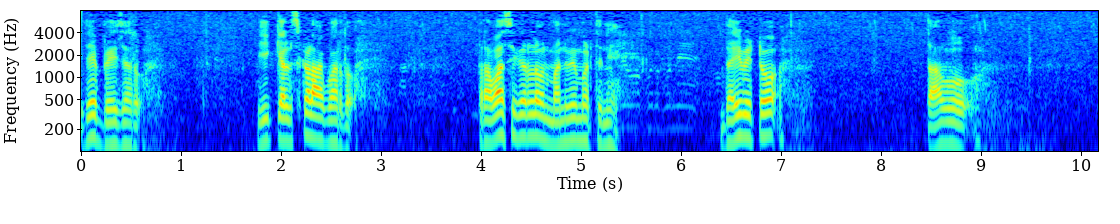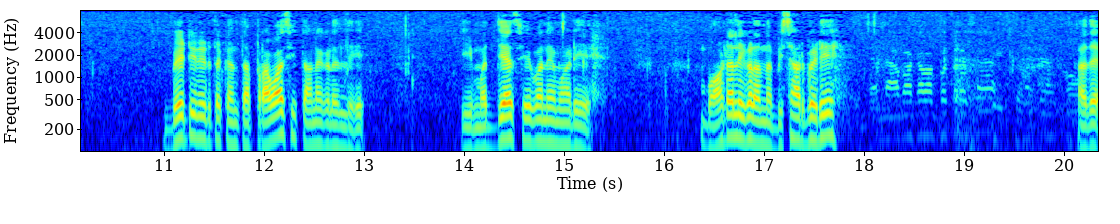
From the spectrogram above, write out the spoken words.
ಇದೇ ಬೇಜಾರು. ಈ ಕೆಲಸಗಳಾಗಬಾರ್ದು. ಪ್ರವಾಸಿಗರೆಲ್ಲ ಒಂದು ಮನವಿ ಮಾಡ್ತೀನಿ. ದಯವಿಟ್ಟು ತಾವು ಭೇಟಿ ನೀಡ್ತಕ್ಕಂಥ ಪ್ರವಾಸಿ ತಾಣಗಳಲ್ಲಿ ಈ ಮದ್ಯ ಸೇವನೆ ಮಾಡಿ ಬಾಟಲಿಗಳನ್ನು ಬಿಸಾಡಬೇಡಿ. ಅದೇ.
